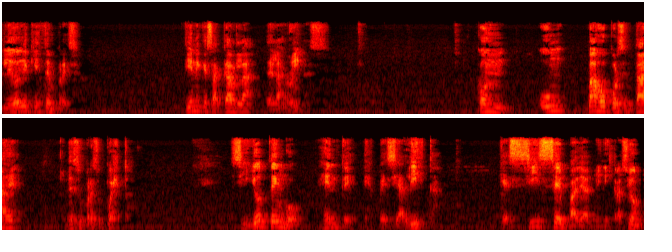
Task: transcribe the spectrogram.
le doy aquí esta empresa, tiene que sacarla de las ruinas, con un bajo porcentaje de su presupuesto. Si yo tengo gente especialista que sí sepa de administración,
